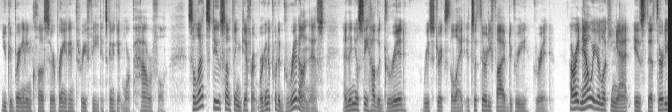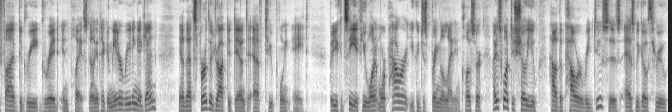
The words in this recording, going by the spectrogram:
you could bring it in closer, bring it in three feet. It's going to get more powerful. So let's do something different. We're going to put a grid on this, and then you'll see how the grid restricts the light. It's a 35 degree grid. All right, now what you're looking at is the 35 degree grid in place. Now I'm going to take a meter reading again. Now that's further dropped it down to f2.8. But you can see if you want it more power, you could just bring the light in closer. I just want to show you how the power reduces as we go through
